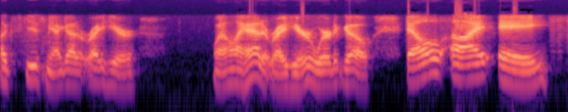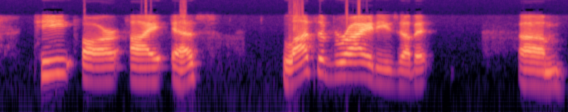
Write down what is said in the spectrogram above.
excuse me, I got it right here. Well, I had it right here. Where'd it go? L I A T R I S. Lots of varieties of it. Um,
